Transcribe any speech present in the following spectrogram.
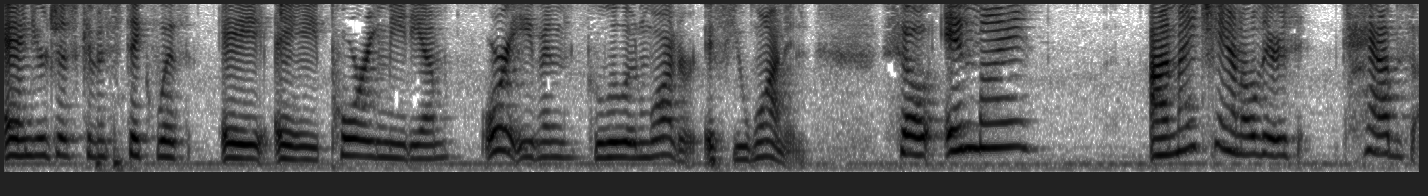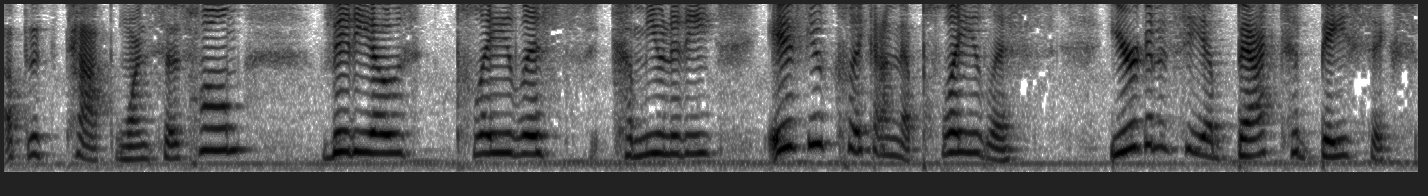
and you're just going to stick with a, a pouring medium or even glue and water if you wanted. So in my on my channel there's tabs up at the top. One says home, videos, playlists, community. If you click on the playlists, you're going to see a back to basics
